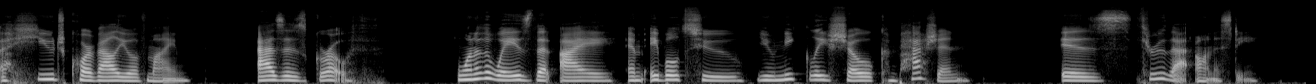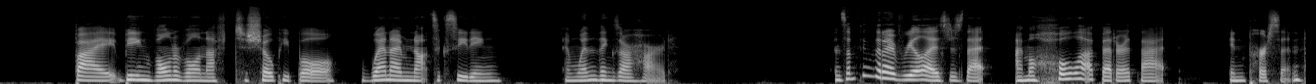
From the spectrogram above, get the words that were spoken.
a huge core value of mine, as is growth, one of the ways that I am able to uniquely show compassion is through that honesty by being vulnerable enough to show people when I'm not succeeding and when things are hard. And something that I've realized is that I'm a whole lot better at that in person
